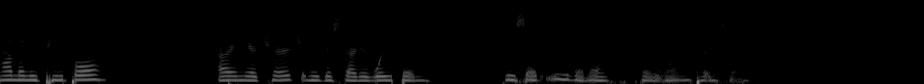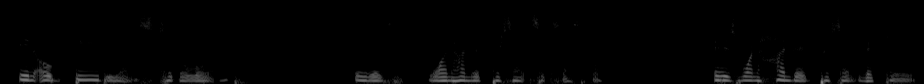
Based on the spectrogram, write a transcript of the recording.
how many people are in your church. And he just started weeping. He said, Even if for one person in obedience to the Lord, it is 100% successful. It is 100% victory.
